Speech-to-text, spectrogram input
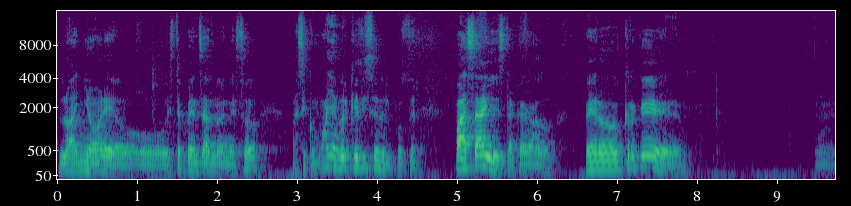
lo añore o, o esté pensando en eso, así como, ay, a ver qué dice del póster pasa y está cagado. Pero creo que... Mm,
